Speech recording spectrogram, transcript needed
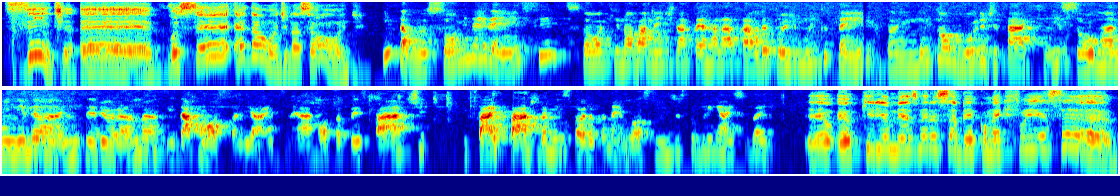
Cíntia, é, você é da onde? Nasceu onde? Então, eu sou mineirense, estou aqui novamente na terra natal depois de muito tempo, tenho muito orgulho de estar aqui, sou uma menina interiorana e da roça, aliás, né? A roça fez parte e faz parte da minha história também, eu gosto muito de sublinhar isso daí. Eu, eu queria mesmo era saber como é que foi essa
